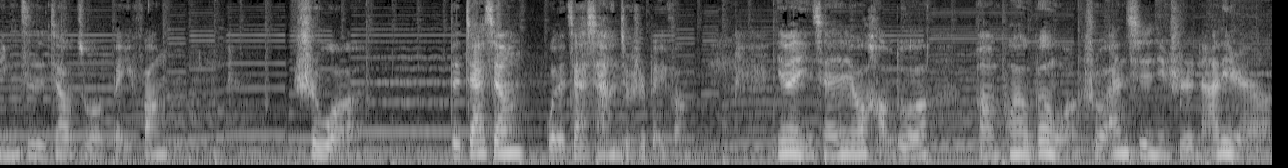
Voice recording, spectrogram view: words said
名字叫做《北方》，是我的家乡，我的家乡 就是北方。因为以前有好多嗯朋友问我说：“安琪，你是哪里人啊？”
